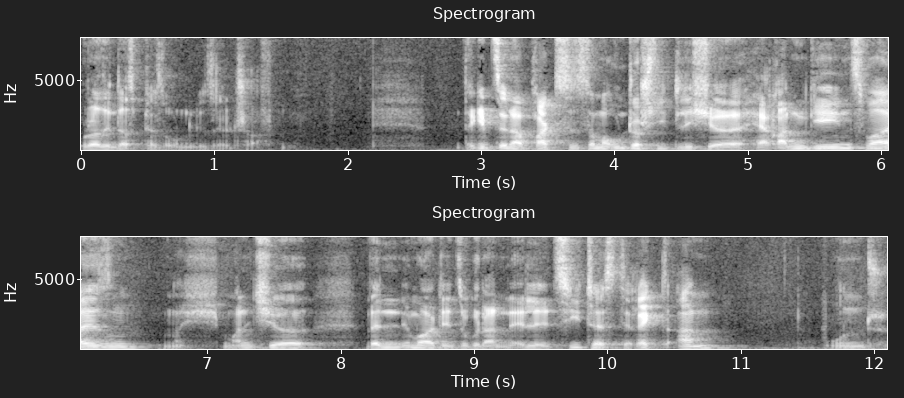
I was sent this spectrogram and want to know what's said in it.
oder sind das Personengesellschaften? Da gibt es in der Praxis immer unterschiedliche Herangehensweisen. Manche wenden immer den sogenannten LLC-Test direkt an und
